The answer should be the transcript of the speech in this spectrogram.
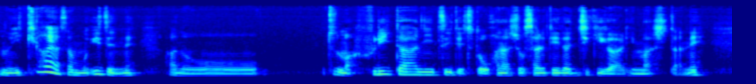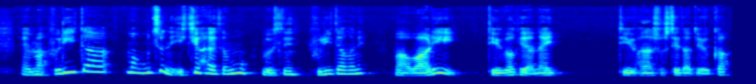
あの池早さんも以前ね、あのーちょっとまあフリーターについてちょっとお話をされていた時期がありましたね。えまあフリーター、まあ、もちろんね池早さんも別にフリーターがね、まあ、悪いっていうわけではないっていう話をしてたというか、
